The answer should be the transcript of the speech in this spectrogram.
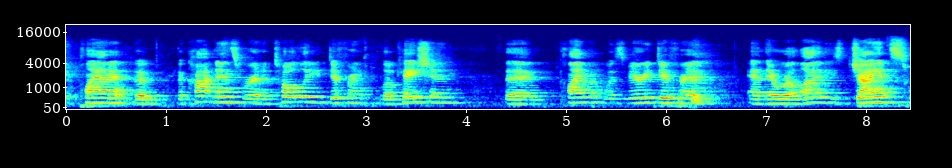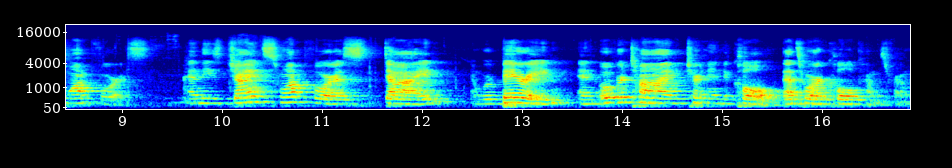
the planet, the, the continents were in a totally different location, the climate was very different, and there were a lot of these giant swamp forests and these giant swamp forests died and were buried and over time turned into coal. That's where our coal comes from.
